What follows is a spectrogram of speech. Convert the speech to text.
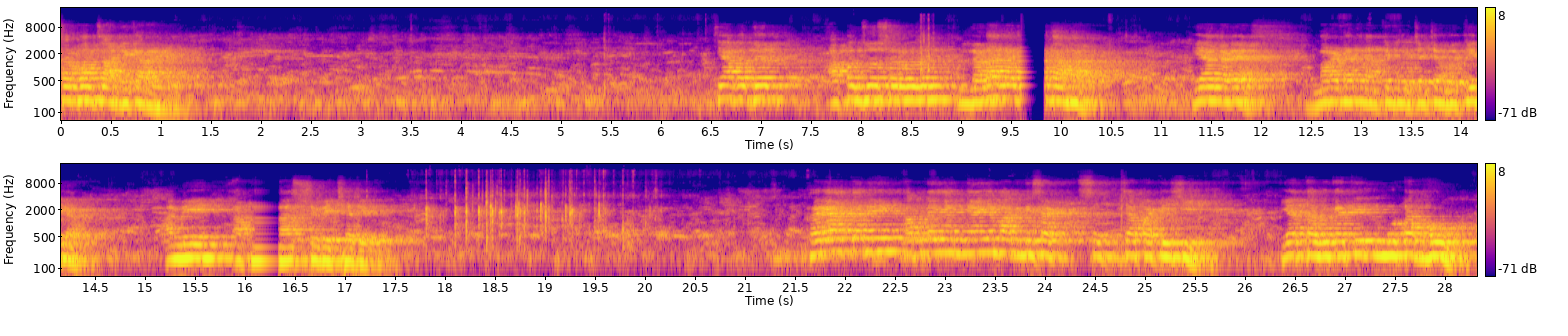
सर्वांचा अधिकार आहे. त्याबद्दल आपण जो सर्वजण लढा लढत आहात या लढ्यास मराठा क्रांती मोर्चाच्या वतीनं आम्ही आपणास शुभेच्छा देतो. खऱ्या अर्थाने आपल्या या न्याय मागणीसाठीच्या पाठीशी या तालुक्यातील मोठा भाऊ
